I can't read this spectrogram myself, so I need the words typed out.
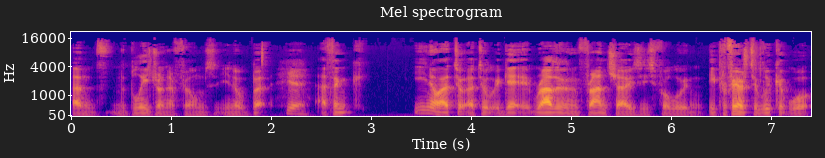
and the Blade Runner films, you know. But yeah, I think, you know, I, to- I totally get it. Rather than franchise, he's following. He prefers to look at what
